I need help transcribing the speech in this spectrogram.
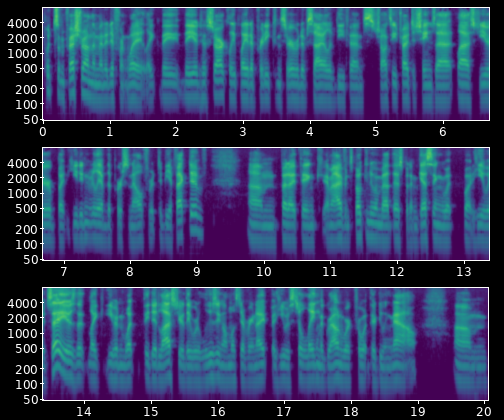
put some pressure on them in a different way. Like they they had historically played a pretty conservative style of defense. Chauncey tried to change that last year, but he didn't really have the personnel for it to be effective. Um, but I think I, mean, I haven't spoken to him about this, but I'm guessing what what he would say is that like even what they did last year, they were losing almost every night, but he was still laying the groundwork for what they're doing now. Um,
